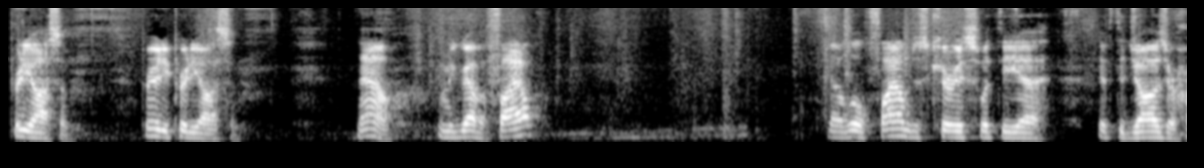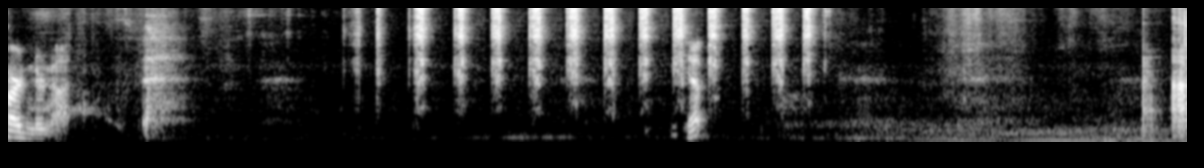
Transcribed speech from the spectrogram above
Pretty awesome. Pretty, pretty awesome. Now, let me grab a file. Got a little file. I'm just curious what the uh, if the jaws are hardened or not. Yep. I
